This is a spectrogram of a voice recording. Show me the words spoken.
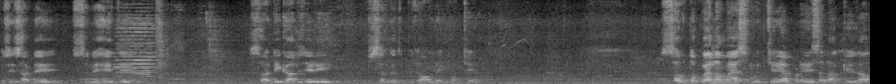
ਤੁਸੀਂ ਸਾਡੇ ਸਨੇਹ ਤੇ ਸਾਡੀ ਗੱਲ ਜਿਹੜੀ ਸੰਗਤ ਪਹੁੰਚਾਉਣ ਲਈ ਪਹੁੰਚੇ ਹੋ। ਸਭ ਤੋਂ ਪਹਿਲਾਂ ਮੈਂ ਸਮੁੱਚੇ ਆਪਣੇ ਇਸ ਇਲਾਕੇ ਦਾ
